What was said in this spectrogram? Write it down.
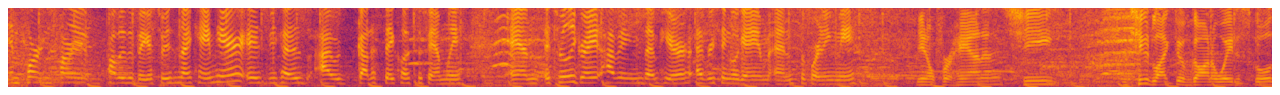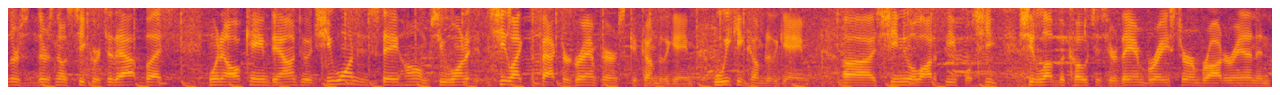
important part. Probably the biggest reason I came here is because I got to stay close to family, and it's really great having them here every single game and supporting me. You know, for Hannah, she she would like to have gone away to school. There's there's no secret to that, but when it all came down to it, she wanted to stay home. She wanted, she liked the fact her grandparents could come to the game. We could come to the game. Uh, she knew a lot of people. She, she loved the coaches here. They embraced her and brought her in and,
